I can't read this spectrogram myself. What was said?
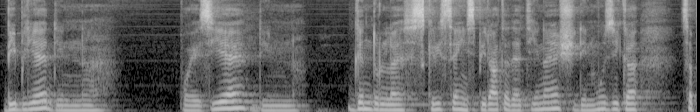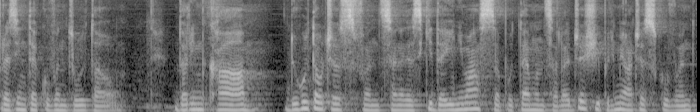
Biblie, din poezie, din gândurile scrise, inspirate de tine și din muzică, să prezinte cuvântul tău. Dorim ca Duhul Tău cel Sfânt să ne deschidă inima, să putem înțelege și primi acest cuvânt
